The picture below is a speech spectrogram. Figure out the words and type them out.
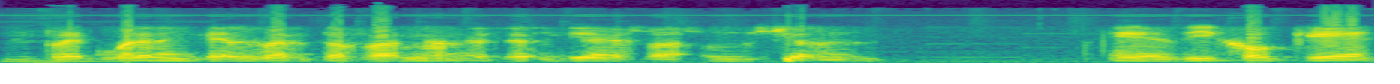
Recuerden que Alberto Fernández el día de su asunción eh, dijo que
